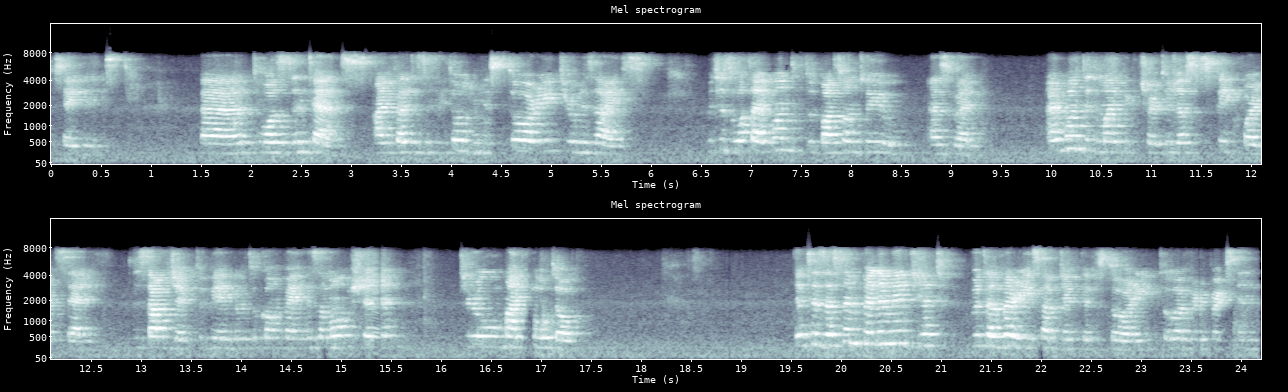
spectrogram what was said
to say the least. Uh, it was intense. I felt as if he told me his story through his eyes, which is what I wanted to pass on to you as well. I wanted my picture to just speak for itself, the subject to be able to convey his emotion through my photo. It is a simple image, yet with a very subjective story to every person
